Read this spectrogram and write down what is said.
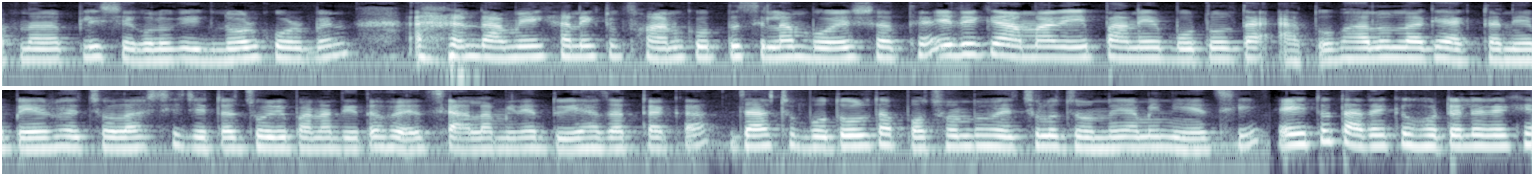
আপনারা প্লিজ সেগুলোকে ইগনোর করবেন। অ্যান্ড আমি এখানে একটু ফান করতেছিলাম বইয়ের সাথে। এদিকে আমার এই পানের বোতলটা এত ভালো লাগে, একটা নিয়ে বের হয়ে চলে আসছি, যেটা জরিপানা দিতে হয়েছে আলামিনের দুই হাজার টাকা। জাস্ট বোতলটা পছন্দ হয়েছিল জন্যই আমি নিয়েছি। এই তো তাদেরকে হোটেলে রেখে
